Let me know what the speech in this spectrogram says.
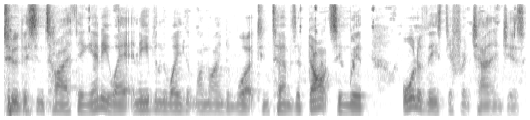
to this entire thing anyway, and even the way that my mind had worked in terms of dancing with all of these different challenges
